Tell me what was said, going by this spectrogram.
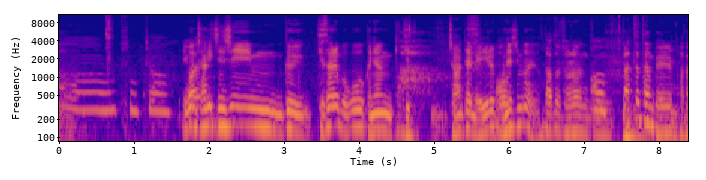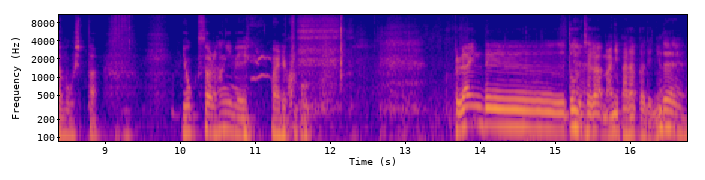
어, 진짜. 이건 와. 자기 진심 그 기사를 보고 그냥 기- 저한테 메일을 어. 보내신 거예요. 나도 저런 좀 어. 따뜻한 메일 받아보고 싶다. 욕설 항의 메일 말고. 블라인드도 네. 제가 많이 받았거든요. 네.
